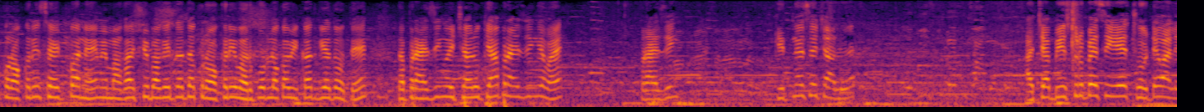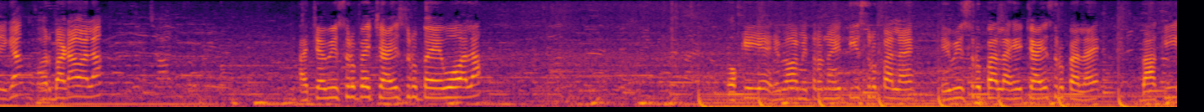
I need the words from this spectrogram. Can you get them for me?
क्रॉकरी सेट आहे. मी मगाशी बघितलं तर क्रॉकरी भरपूर लोक विकत घेत होते. तर प्राइसिंग विचारू. क्या प्राइसिंग है भाई? प्राइसिंग कितने से चालू है अच्छा बीस रुपए से ये छोटे वाले क्या? और बड़ा वाला? अच्छा वीस रुपये चाळीस रुपये वो वाला? ओके ये हे बघा मित्रांनो हे तीस रुपयाला आहे हे वीस रुपयाला हे चाळीस रुपयाला आहे. बाकी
